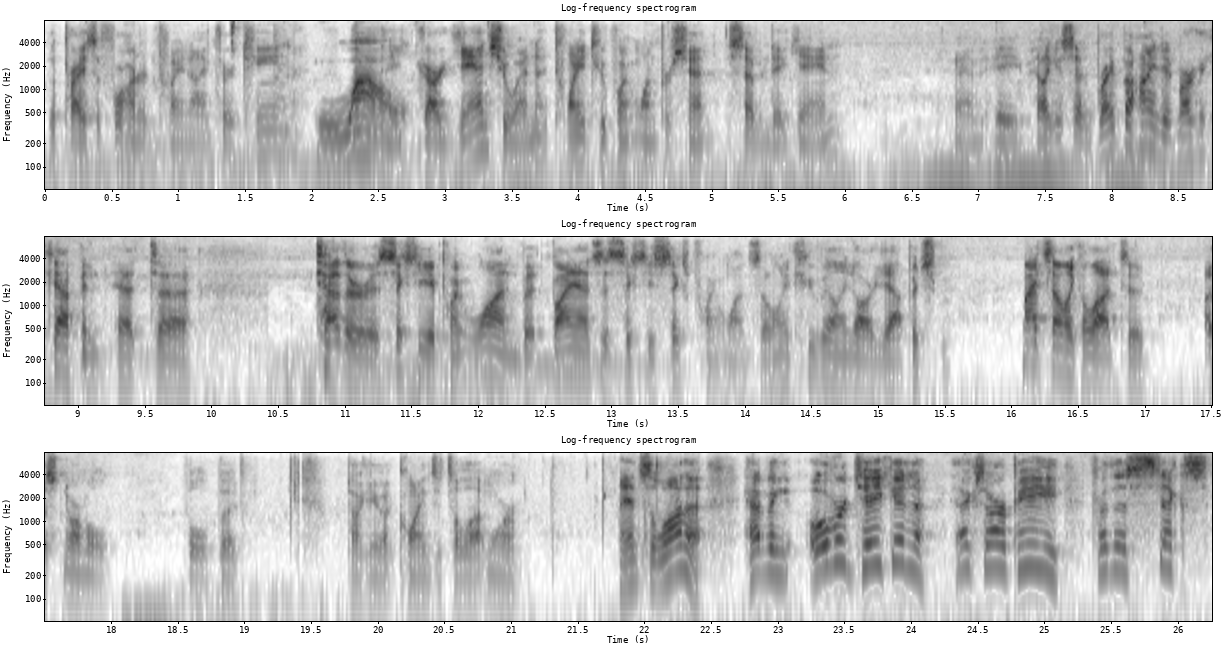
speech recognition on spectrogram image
the price of 429.13. Wow. A gargantuan 22.1% seven day gain. And a, like I said, right behind it, market cap in, at uh, Tether is 68.1, but Binance is 66.1. So only $2 billion gap, which might sound like a lot to us normal people, but talking about coins, it's a lot more. And Solana having overtaken XRP for the sixth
